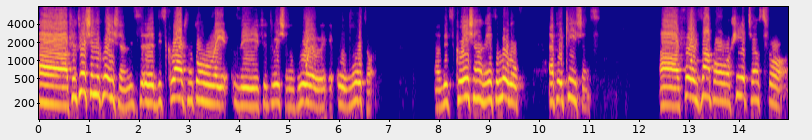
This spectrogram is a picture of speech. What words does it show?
Uh, filtration equations uh, describes not only the filtration of oil or water. Uh, this creation has a lot of applications. Uh, for example, heat transfer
